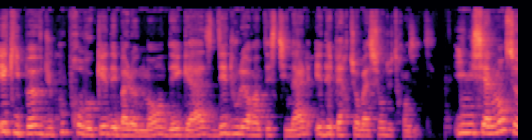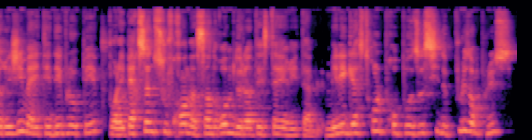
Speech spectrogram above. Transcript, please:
et qui peuvent du coup provoquer des ballonnements, des gaz, des douleurs intestinales et des perturbations du transit. Initialement, ce régime a été développé pour les personnes souffrant d'un syndrome de l'intestin irritable, mais les gastro le proposent aussi de plus en plus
